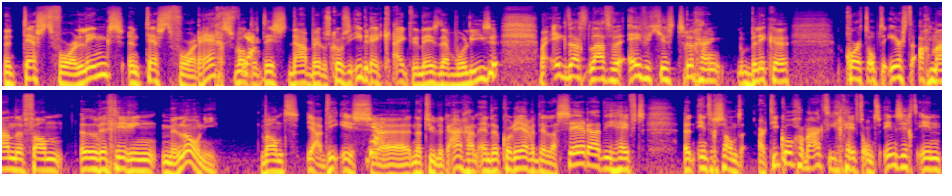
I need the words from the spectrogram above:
een test voor links, een test voor rechts. Want Ja. het is na Berlusconi, iedereen kijkt ineens naar Molise. Maar ik dacht, laten we eventjes terug gaan blikken, kort op de eerste acht maanden van de regering Meloni. Want ja, die is Ja. eh, natuurlijk aangaan. En de Corriere della Sera die heeft een interessant artikel gemaakt. Die geeft ons inzicht in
